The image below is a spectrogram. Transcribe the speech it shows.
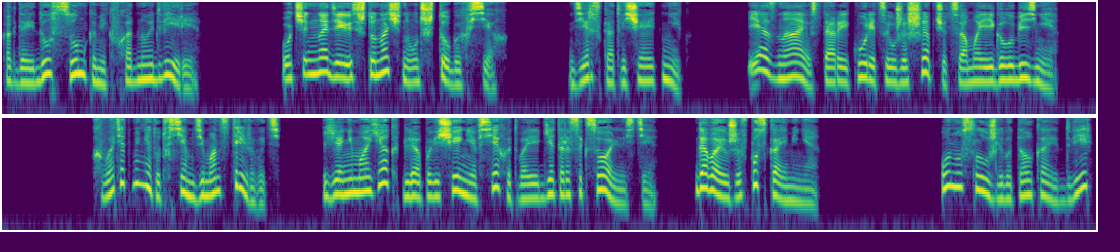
когда иду с сумками к входной двери. «Очень надеюсь, что начнут, чтобы их всех», — дерзко отвечает Ник. «Я знаю, старые курицы уже шепчутся о моей голубизне». «Хватит меня тут всем демонстрировать. Я не маяк для оповещения всех о твоей гетеросексуальности. Давай уже, впускай меня». Он услужливо толкает дверь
